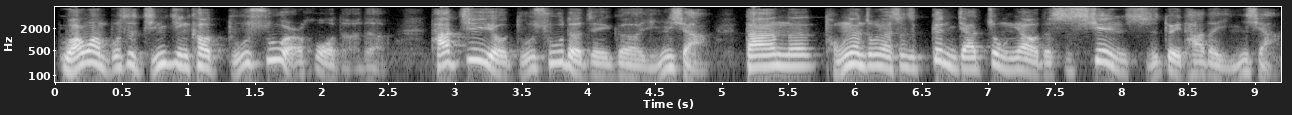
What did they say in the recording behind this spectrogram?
往往不是仅仅靠读书而获得的。它既有读书的这个影响，当然呢，同样重要甚至更加重要的是现实对它的影响。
